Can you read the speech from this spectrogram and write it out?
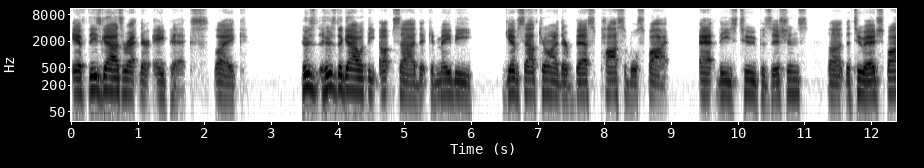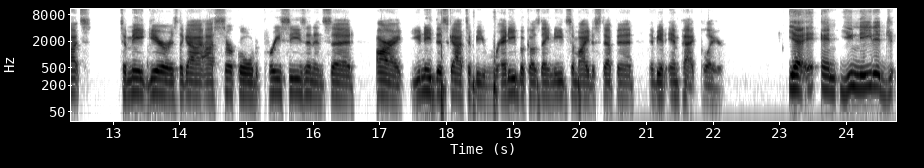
If these guys are at their apex, like who's who's the guy with the upside that could maybe give South Carolina their best possible spot at these two positions, uh, the two edge spots? To me, Geer is the guy I circled preseason and said, all right, you need this guy to be ready because they need somebody to step in and be an impact player. Yeah, and you needed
